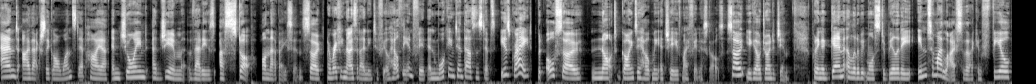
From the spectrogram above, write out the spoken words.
and I've actually gone one step higher and joined a gym that is a stop on that basin. So I recognize that I need to feel healthy and fit, and walking 10,000 steps is great, but also not going to help me achieve my fitness goals. So you go join a gym, putting again a little bit more stability into my life so that I can feel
